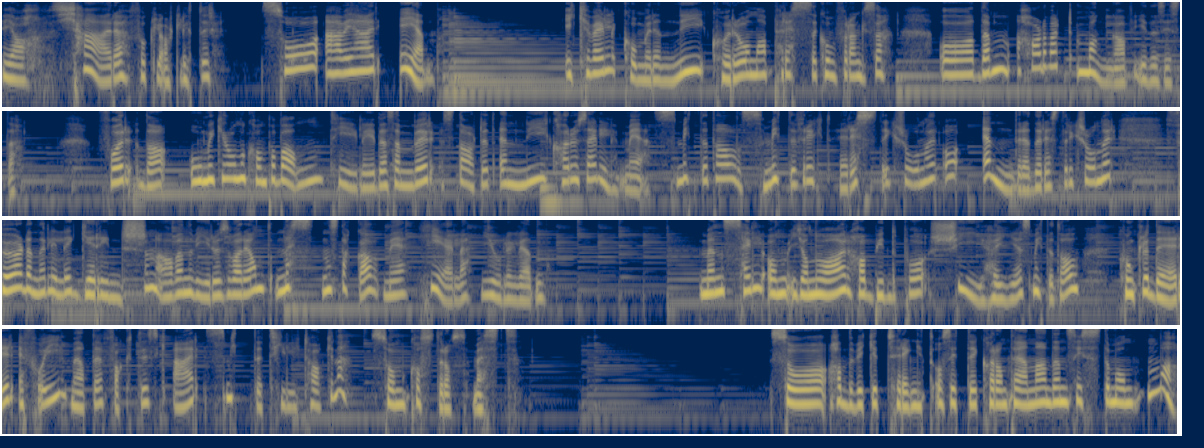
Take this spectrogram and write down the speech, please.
Ja, kjære forklart-lytter. Så er vi her igjen. I kveld kommer en ny koronapressekonferanse, og dem har det vært mange av i det siste. For da omikron kom på banen tidlig i desember, startet en ny karusell med smittetall, smittefrykt, restriksjoner og endrede restriksjoner, før denne lille grinsjen av en virusvariant nesten stakk av med hele julegleden. Men selv om januar har bydd på skyhøye smittetall, konkluderer FHI med at det faktisk er smittetiltakene som koster oss mest. Så hadde vi ikke trengt å sitte i karantene den siste måneden, da?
